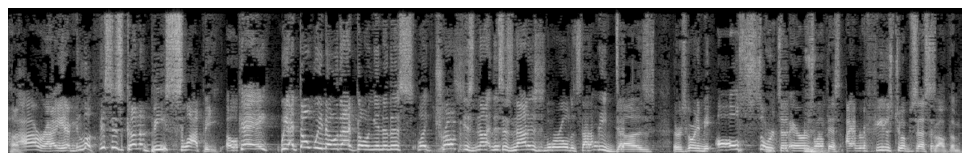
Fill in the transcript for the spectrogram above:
Huh. All right. I mean, look, this is gonna be sloppy. Okay, we don't we know that going into this? Like Trump yes. is not. This is not his world. It's not what he does. There's going to be all sorts of errors like this. I refuse to obsess about them.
